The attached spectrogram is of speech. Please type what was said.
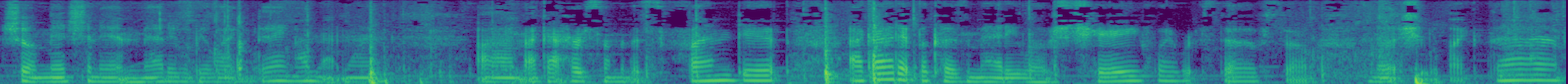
she'll mention it and Maddie will be like, dang, I want one. Um, I got her some of this Fun Dip. I got it because Maddie loves cherry flavored stuff, so I know that she would like that.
